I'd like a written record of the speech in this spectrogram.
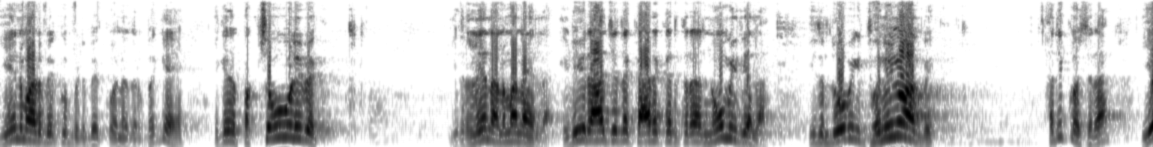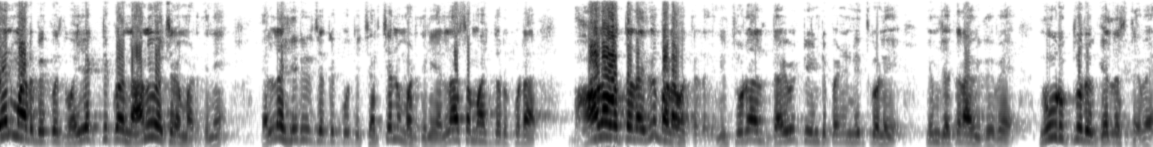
ಏನು ಮಾಡಬೇಕು ಬಿಡಬೇಕು ಅನ್ನೋದ್ರ ಬಗ್ಗೆ, ಯಾಕೆಂದರೆ ಪಕ್ಷವೂ ಉಳಿಬೇಕು. ಇದರಲ್ಲೇನು ಅನುಮಾನ ಇಲ್ಲ. ಇಡೀ ರಾಜ್ಯದ ಕಾರ್ಯಕರ್ತರ ನೋವು ಇದೆಯಲ್ಲ ಇದು ನೋವಿಗೆ ಧ್ವನಿನೂ ಆಗಬೇಕು. ಅದಕ್ಕೋಸ್ಕರ ಏನು ಮಾಡಬೇಕು ಅಂತ ವೈಯಕ್ತಿಕವಾಗಿ ನಾನು ಯೋಚನೆ ಮಾಡ್ತೀನಿ. ಎಲ್ಲ ಹಿರಿಯರ ಜೊತೆ ಕೂತು ಚರ್ಚೆನೂ ಮಾಡ್ತೀನಿ. ಎಲ್ಲ ಸಮಾಜದವರು ಕೂಡ ಭಾಳ ಒತ್ತಡ ಇದೆ ಭಾಳ ಒತ್ತಡ ಇದೆ. ನೀವು ಚೂಡ ದಯವಿಟ್ಟು ಇಂಡಿಪೆಂಡೆಂಟ್ ನಿಂತ್ಕೊಳ್ಳಿ. ನಿಮ್ಮ ಜೊತೆ ನಾವಿದ್ದೇವೆ. ನೂರಕ್ಕೆ ನೂರು ಗೆಲ್ಲಿಸ್ತೇವೆ.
